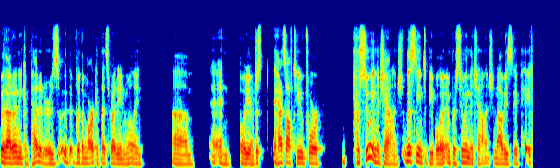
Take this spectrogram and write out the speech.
without any competitors with a market that's ready and willing. Um, and boy, you know, just hats off to you for pursuing the challenge, listening to people and pursuing the challenge, and obviously it paid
